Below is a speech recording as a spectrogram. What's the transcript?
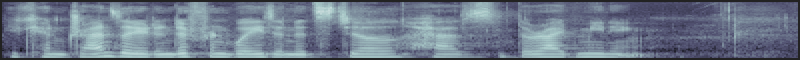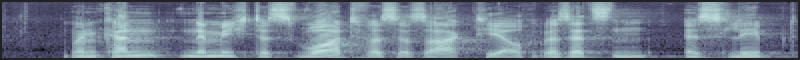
you can translate it in different ways, and it still has the right meaning. Man kann nämlich das Wort, was er sagt, hier auch übersetzen, es lebt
